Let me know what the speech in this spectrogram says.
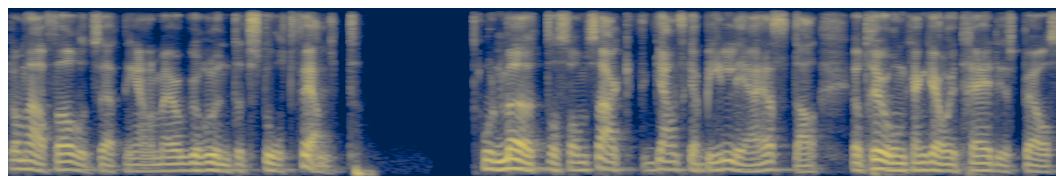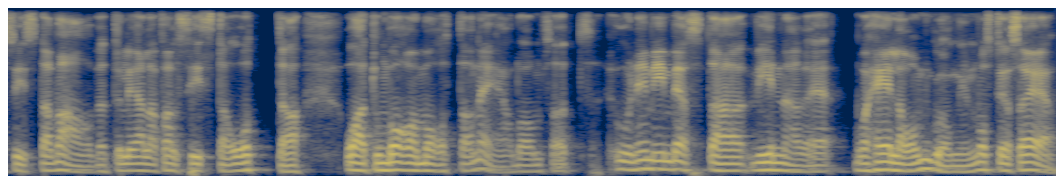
de här förutsättningarna med att gå runt ett stort fält. Hon möter som sagt ganska billiga hästar. Jag tror hon kan gå i tredje spår sista varvet eller i alla fall sista åtta och att hon bara matar ner dem. Så att hon är min bästa vinnare på hela omgången måste jag säga.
